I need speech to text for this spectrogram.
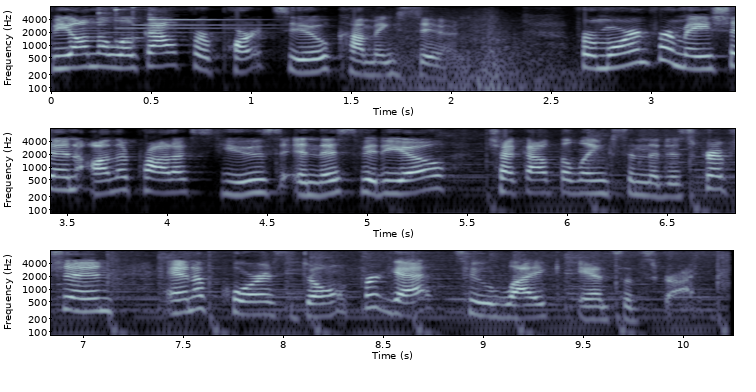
Be on the lookout for part two coming soon. For more information on the products used in this video, check out the links in the description. And of course, don't forget to like and subscribe.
